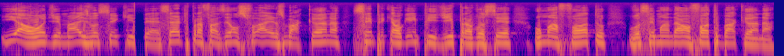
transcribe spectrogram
e aonde mais você quiser, certo? Para fazer uns flyers bacana, sempre que alguém pedir para você uma foto, você mandar uma foto bacana.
